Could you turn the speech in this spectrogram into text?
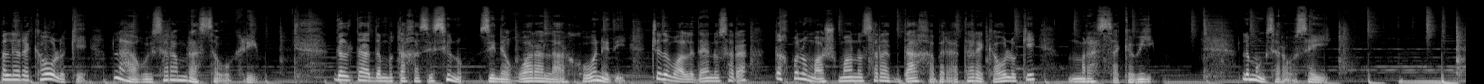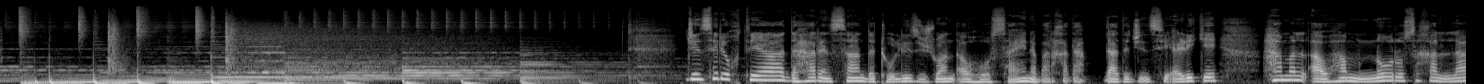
په لری کولو کې له هغوی سره مرسته وکړي دلته د متخصصینو ځینې غوړه لارښوونې دي چې د والدینو سره د خپل ماشومان سره د خبرې اترې کولو کې مرسته کوي لمونږ سره اوسئ جنسي روغتیا د هر انسان د ټولیز ژوند او هوساینې برخه ده دا د جنسي اړیکې حمل او هم نورو څخه لا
